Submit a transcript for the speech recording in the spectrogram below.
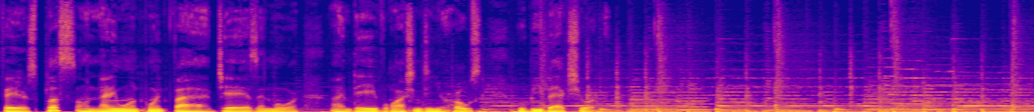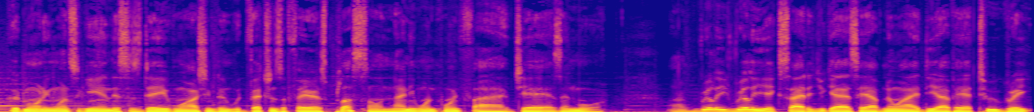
Affairs Plus on 91.5 Jazz and More. I'm Dave Washington, your host. We'll be back shortly. Good morning once again. This is Dave Washington with Veterans Affairs Plus on 91.5 Jazz and More. I'm really, really excited. You guys have no idea. I've had two great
